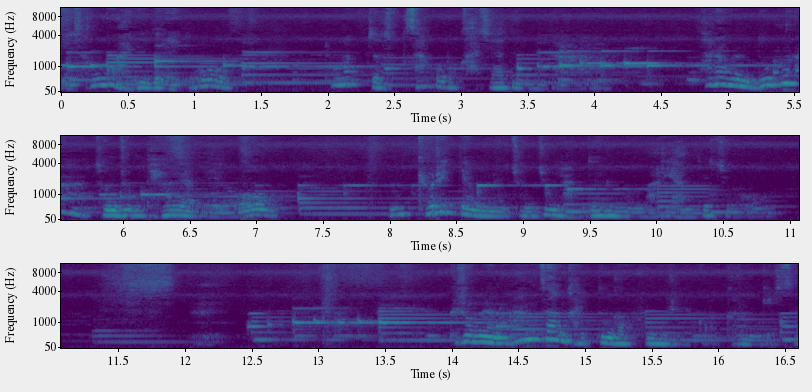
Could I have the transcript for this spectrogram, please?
이 선거 아니더라도 통합적 사고로 가져야 됩니다. 사람은 누구나 존중되어야 돼요. 음, 교리 때문에 존중이 안 되는 건 말이 안 되죠. 그러면 항상 갈등과 분열과 그런 게 있어요.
